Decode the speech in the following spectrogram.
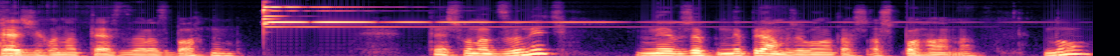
Теж його на тест зараз бахнемо. Теж вона дзвенить. Не, вже, не прям вже вона аж, аж погана. Ну,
